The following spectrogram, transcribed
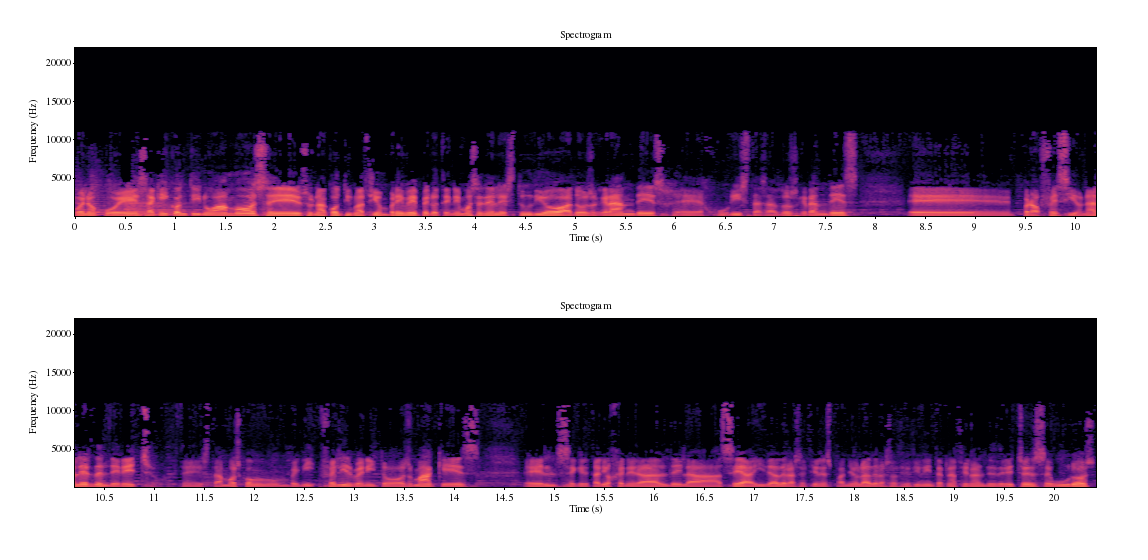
Bueno, pues aquí continuamos, es una continuación breve, pero tenemos en el estudio a dos grandes eh, juristas, a dos grandes eh, profesionales del derecho. estamos con Félix Benito Osma, que es el secretario general de la SEAIDA, de la sección española de la Asociación Internacional de Derechos de Seguros,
